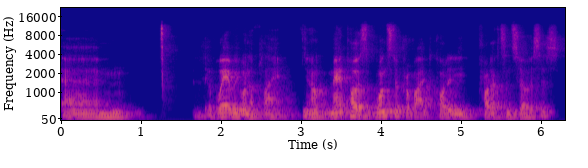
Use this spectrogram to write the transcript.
um, where we want to play. You know, MadPaws wants to provide quality products and services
